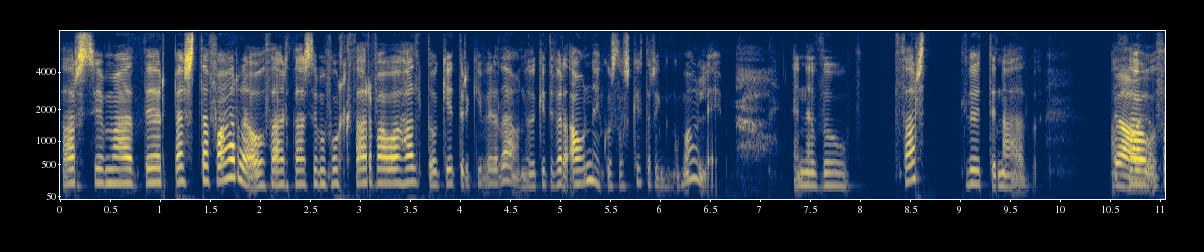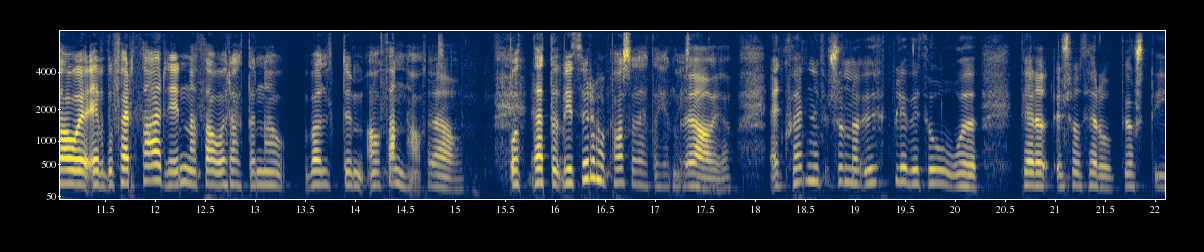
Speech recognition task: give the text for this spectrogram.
þar sem að er best að fara og það er það sem fólk þarf á að halda og getur ekki verið án. Þú getur verið án einhvers þá skiptir engum máli. En ef þú þarft hlutina að, að Já, þá, já. þá er, ef þú fer þar inn að þá er hægt að ná völdum á þannhátt. já. Og þetta, við þurfum að passa þetta hérna. á Já, Íslandi. já. En hvernig svona upplifið þú uh, þegar, eins og þegar þú bjóst í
